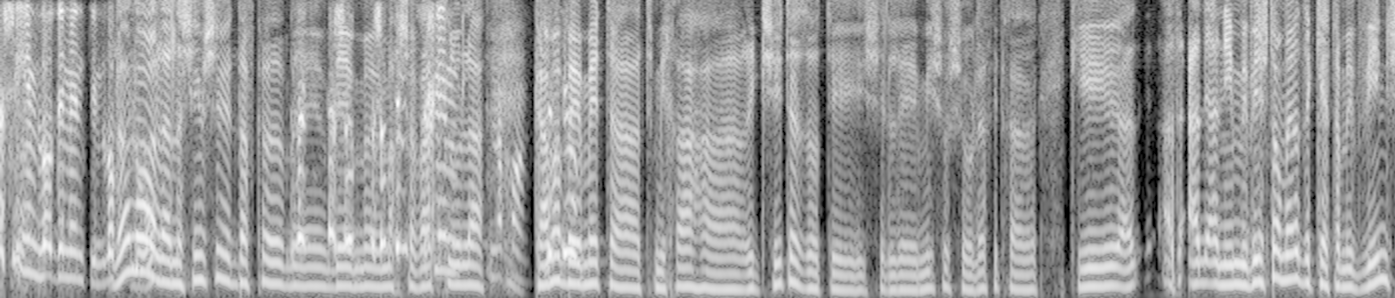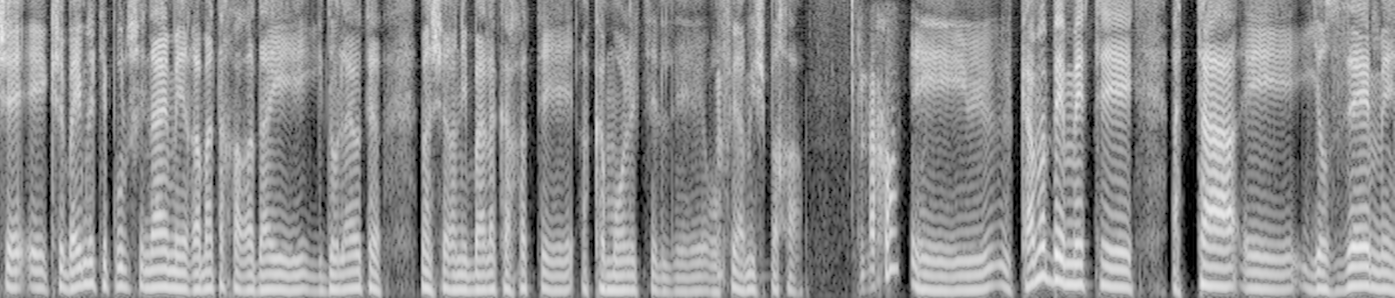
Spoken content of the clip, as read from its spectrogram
אנשים לא דמנטים, לא לא, כלום. לא, על אנשים שדווקא במחשבה צלולה. נכון. כמה באמת התמיכה הרגשית הזאת של מישהו שהולך איתך, כי אני, אני מבין שאתה אומר את זה, כי אתה מבין שכשבאים לטיפול שיניים, רמת החרדה היא גדולה יותר מאשר אני בא לקחת אקמול אצל רופא המשפחה. נכון. אה, כמה באמת אה, אתה אה, יוזם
